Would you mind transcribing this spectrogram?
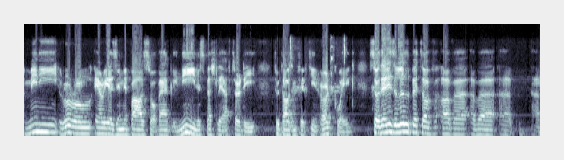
many rural areas in Nepal so badly need, especially after the 2015 earthquake. So there is a little bit of, of, a, of a, a,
